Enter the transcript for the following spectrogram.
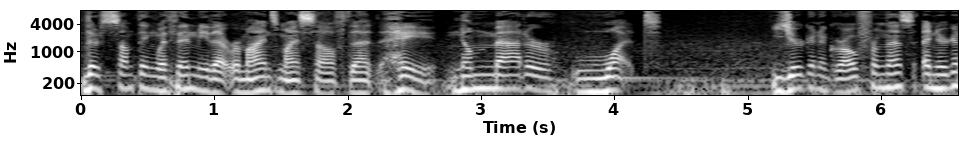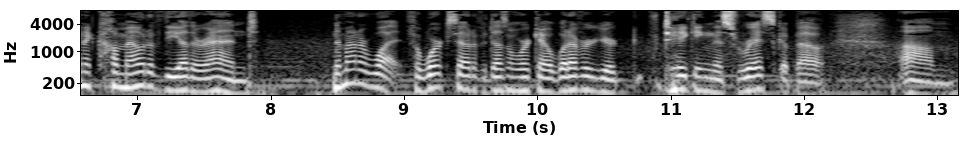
there's something within me that reminds myself that, hey, no matter what, you're going to grow from this and you're going to come out of the other end no matter what, if it works out, if it doesn't work out, whatever you're taking this risk about, um,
